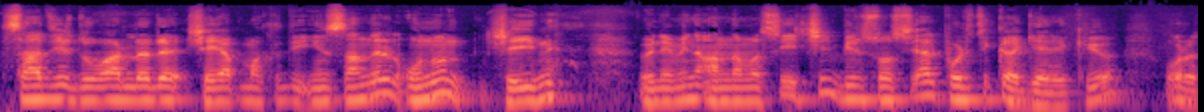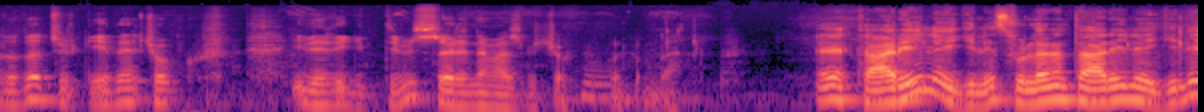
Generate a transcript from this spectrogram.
sadece duvarları şey yapmakla değil insanların onun şeyini önemini anlaması için bir sosyal politika gerekiyor. Orada da Türkiye'de çok ileri gittiğimiz söylenemez birçok bakımdan. Evet tarihiyle ilgili surların tarihiyle ilgili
